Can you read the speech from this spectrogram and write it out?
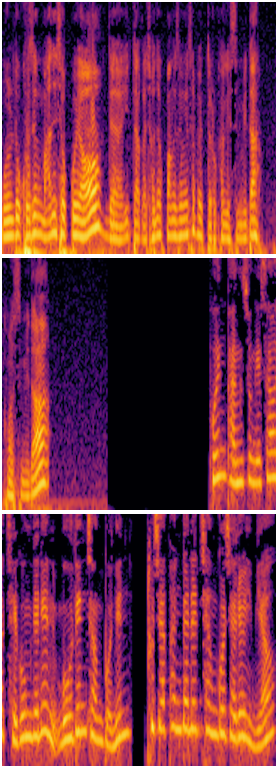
오늘도 고생 많으셨고요. 네, 이따가 저녁 방송에서 뵙도록 하겠습니다. 고맙습니다. 본 방송에서 제공되는 모든 정보는 투자 판단의 참고 자료이며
